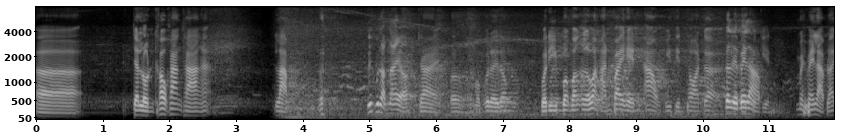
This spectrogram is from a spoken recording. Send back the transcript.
เอ่อจะหล่นเข้าข้างทางฮะหลับเฮ้ยคุณหลับในเหรอ ใช่เออ ผมก็เลยต้องพอดีบังเอิญว่าหันไปเห็นอ้าวมีสินทรก็ก็เลยไม่หลับ กินไม่ไม่หลับแล้ว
